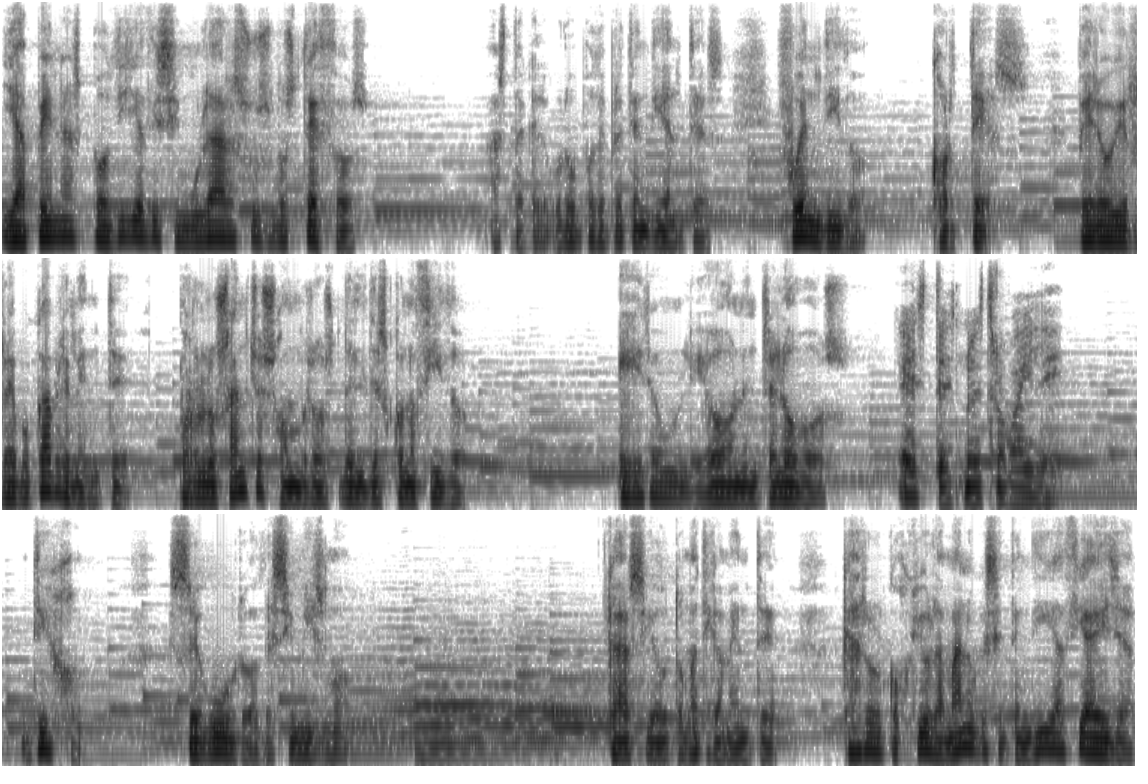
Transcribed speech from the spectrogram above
y apenas podía disimular sus bostezos, hasta que el grupo de pretendientes fue hendido, cortés, pero irrevocablemente, por los anchos hombros del desconocido. Era un león entre lobos. Este es nuestro baile, dijo, seguro de sí mismo. Casi automáticamente, Carol cogió la mano que se tendía hacia ella,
